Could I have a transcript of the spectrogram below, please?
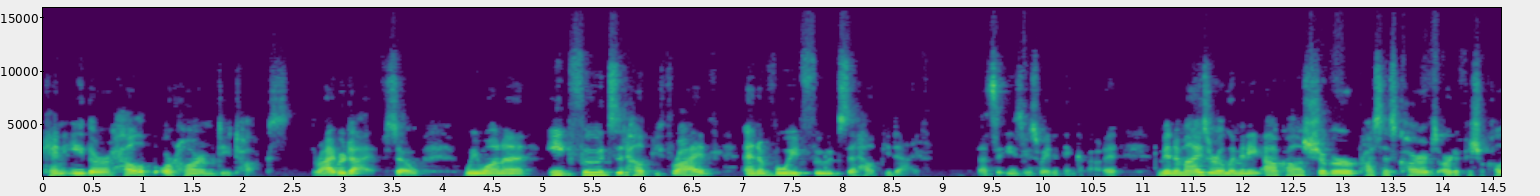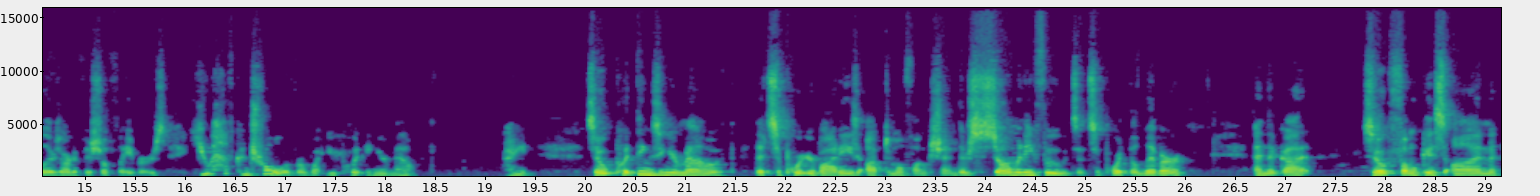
can either help or harm detox, thrive or dive. So we want to eat foods that help you thrive and avoid foods that help you dive. That's the easiest way to think about it. Minimize or eliminate alcohol, sugar, processed carbs, artificial colors, artificial flavors. You have control over what you put in your mouth, right? So put things in your mouth that support your body's optimal function. There's so many foods that support the liver and the gut. So focus on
